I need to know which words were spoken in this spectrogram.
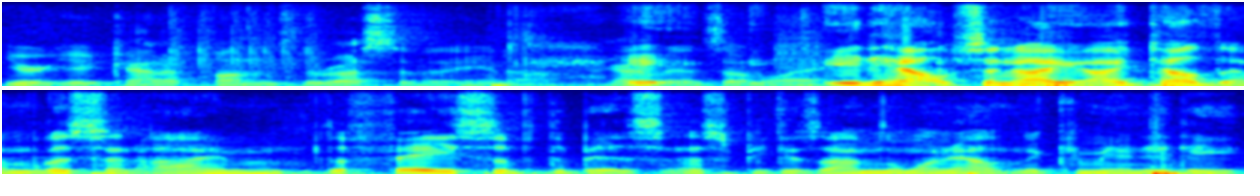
your gig kind of funds the rest of it, you know, kind of in own way. It helps, and I, I tell them, listen, I'm the face of the business because I'm the one out in the community,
